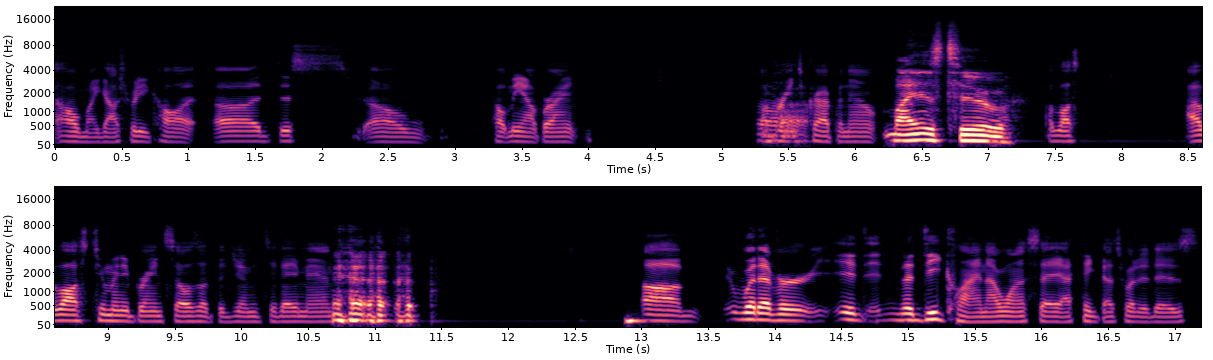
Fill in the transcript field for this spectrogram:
oh my gosh, what do you call it? Uh, this. Oh, help me out, Bryant. My brain's Uh, crapping out. Mine is too. I lost. I lost too many brain cells at the gym today, man. um, whatever. It, it- the decline. I want to say. I think that's what it is.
